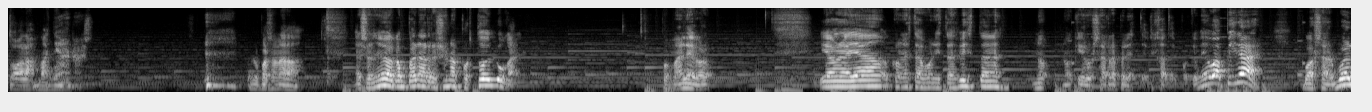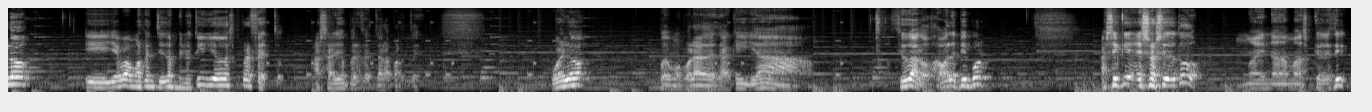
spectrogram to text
Todas las mañanas. No pasa nada. El sonido de la campana resuena por todo el lugar. Pues me alegro. Y ahora ya, con estas bonitas vistas, no, no quiero usar repelente, fíjate, porque me va a pirar. Voy a usar vuelo y llevamos 22 minutillos, perfecto. Ha salido perfecta la parte. Vuelo, podemos volar desde aquí ya Ciudad Loja, ¿vale, people? Así que eso ha sido todo. No hay nada más que decir.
